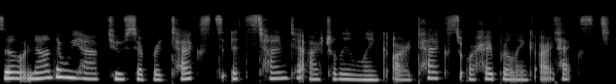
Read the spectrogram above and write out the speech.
So now that we have two separate texts, it's time to actually link our text or hyperlink our text.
